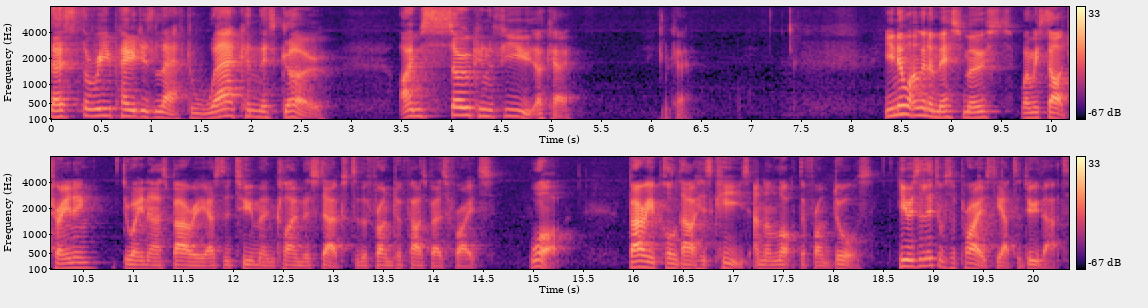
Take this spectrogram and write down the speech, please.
there's three pages left. Where can this go? I'm so confused. Okay. Okay. You know what I'm going to miss most when we start training? Duane asked Barry as the two men climbed the steps to the front of Fazbear's Frights. What? Barry pulled out his keys and unlocked the front doors. He was a little surprised he had to do that.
